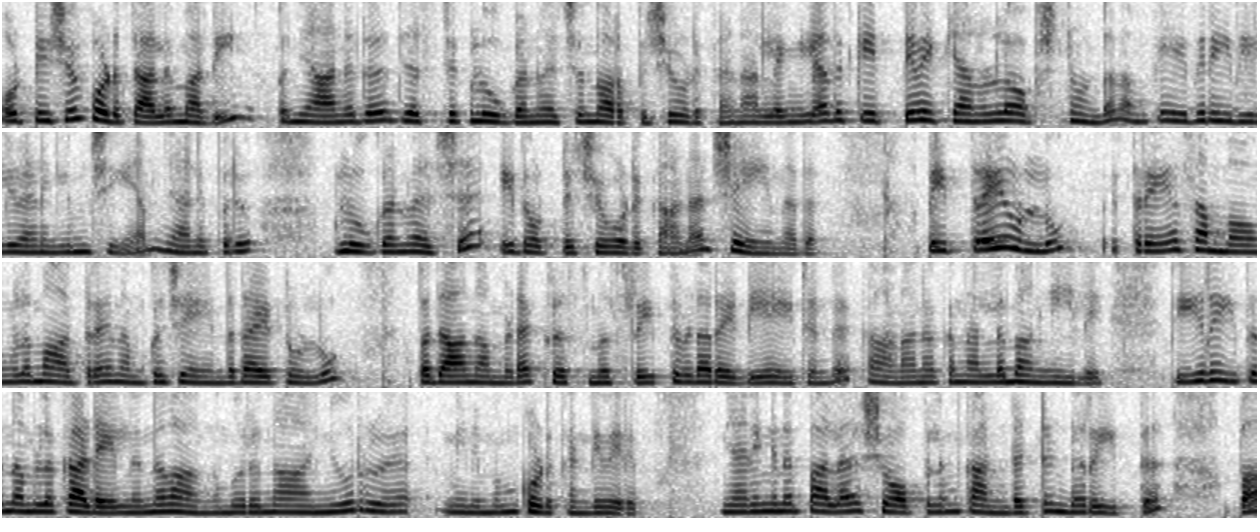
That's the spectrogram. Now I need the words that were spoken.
ഒട്ടിച്ച് കൊടുത്താലും മതി. അപ്പോൾ ഞാനിത് ജസ്റ്റ് ഗ്ലൂഗൺ വെച്ചൊന്ന് ഉറപ്പിച്ച് കൊടുക്കണം. അല്ലെങ്കിൽ അത് കെട്ടി വെക്കാനുള്ള ഓപ്ഷനുണ്ട് നമുക്ക് ഏത് രീതിയിൽ വേണമെങ്കിലും ചെയ്യാം. ഞാനിപ്പോൾ ഒരു ഗ്ലൂഗൺ വെച്ച് ഇത് ഒട്ടിച്ച് കൊടുക്കുകയാണ് ചെയ്യുന്നത്. അപ്പോൾ ഇത്രയേ ഉള്ളൂ. ഇത്രയും സംഭവങ്ങൾ മാത്രമേ നമുക്ക് ചെയ്യേണ്ടതായിട്ടുള്ളൂ. അപ്പോൾ അതാ നമ്മുടെ ക്രിസ്മസ് റീത്ത് ഇവിടെ റെഡി ആയിട്ടുണ്ട്. കാണാനൊക്കെ നല്ല ഭംഗിയില്ലേ? ഇപ്പോൾ ഈ റീത്ത് നമ്മൾ കടയിൽ നിന്ന് വാങ്ങുമ്പോൾ ഒരു നാനൂറ് രൂപ മിനിമം കൊടുക്കേണ്ടി വരും. ഞാനിങ്ങനെ പല ഷോപ്പിലും കണ്ടിട്ടുണ്ട് റീത്ത് അപ്പോൾ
